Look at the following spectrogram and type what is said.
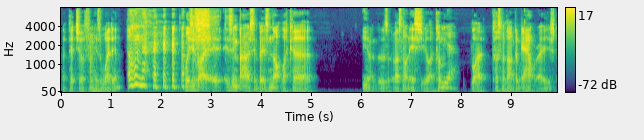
a picture from his wedding. Oh no! Which is like it's embarrassing, but it's not like a you know that's not an issue. Like com- yeah. like customers aren't going to be outraged.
